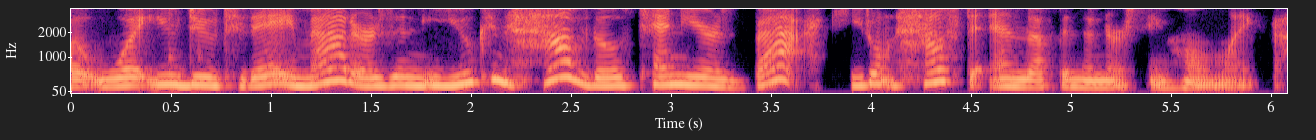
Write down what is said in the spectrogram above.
But what you do today matters and you can have those 10 years back. You don't have to end up in the nursing home like that.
